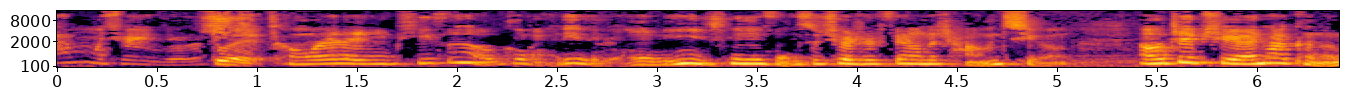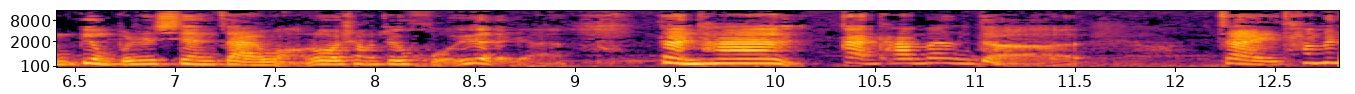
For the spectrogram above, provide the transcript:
他目前已经对成为了一批非常有购买力的人。李宇春的粉丝确实非常的长情，然后这批人他可能并不是现在网络上最活跃的人，但他但他们的在他们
